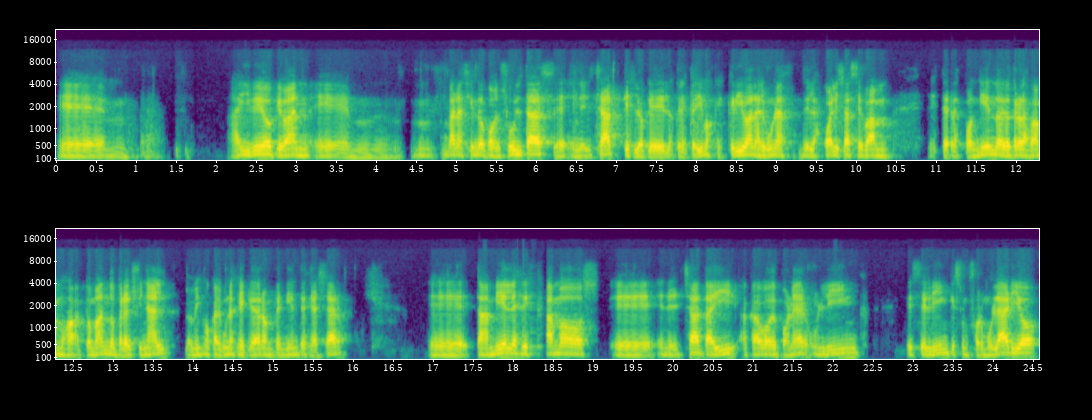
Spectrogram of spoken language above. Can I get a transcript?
Em, ahí veo que van, em, van haciendo consultas eh, en el chat, que es lo que, los que les pedimos que escriban, algunas de las cuales ya se van este, respondiendo y otras las vamos tomando para el final, lo mismo que algunas que quedaron pendientes de ayer. Eh, también les dejamos eh, en el chat ahí, acabo de poner un link. Ese link es un formulario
